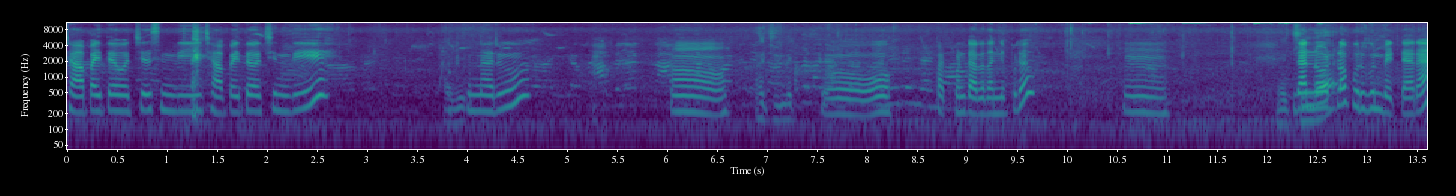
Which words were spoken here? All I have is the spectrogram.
చేప అయితే వచ్చేసింది. చేప అయితే వచ్చింది. పట్టుకున్నారు. ఓ పట్టుకుంటారా దాన్ని ఇప్పుడు. దాని నోట్లో పురుగుని పెట్టారా?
